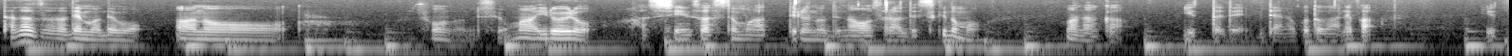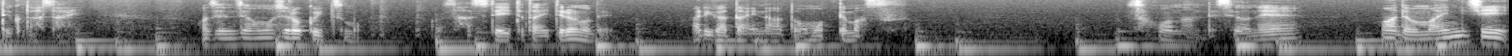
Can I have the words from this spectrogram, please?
ただただでもでもあのー、そうなんですよ。まあいろいろ発信させてもらってるのでなおさらですけどもまあなんか言ったでみたいなことがあれば言ってください、まあ、全然面白くいつもさせていただいてるのでありがたいなと思ってます。そうなんですよね。まあでも毎日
